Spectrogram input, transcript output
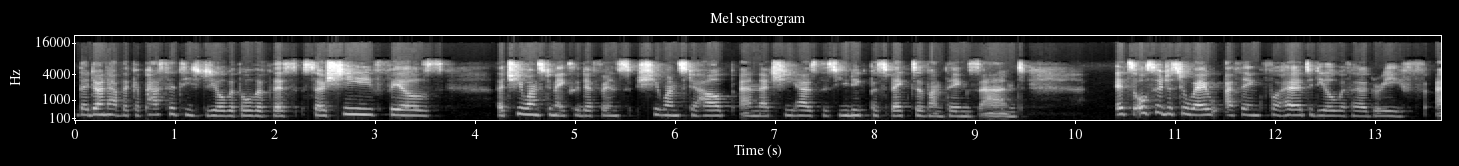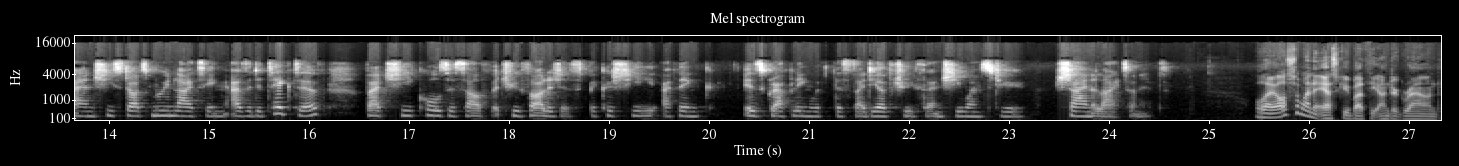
they don't have the capacity to deal with all of this. So she feels that she wants to make the difference, she wants to help, and that she has this unique perspective on things and it's also just a way, I think, for her to deal with her grief. And she starts moonlighting as a detective, but she calls herself a truthologist because she, I think, is grappling with this idea of truth and she wants to shine a light on it. Well, I also want to ask you about the underground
